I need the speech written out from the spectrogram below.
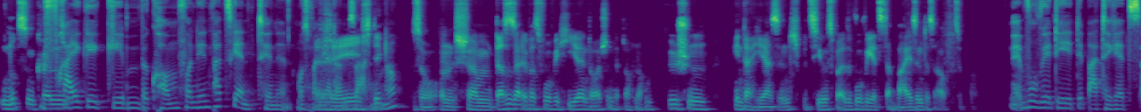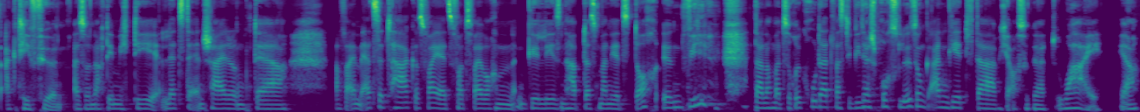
nutzen können. Freigegeben bekommen von den Patientinnen, muss man ja dann sagen. Ne? So, und ähm, das ist halt etwas, wo wir hier in Deutschland doch noch ein bisschen hinterher sind, beziehungsweise wo wir jetzt dabei sind, das aufzubauen. Wo wir die Debatte jetzt aktiv führen. Also nachdem ich die letzte Entscheidung der auf einem Ärztetag, es war ja jetzt vor zwei Wochen gelesen habe, dass man jetzt doch irgendwie da nochmal zurückrudert, was die Widerspruchslösung angeht, da habe ich auch so gehört, why? Ja,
